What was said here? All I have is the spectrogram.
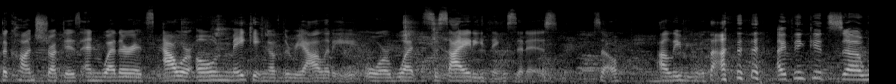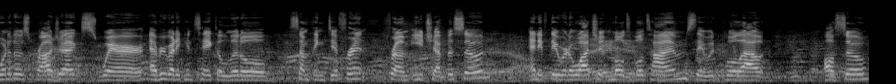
the construct is and whether it's our own making of the reality or what society thinks it is. So I'll leave you with that. I think it's uh, one of those projects where everybody can take a little something different from each episode and if they were to watch it multiple times, they would pull out also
